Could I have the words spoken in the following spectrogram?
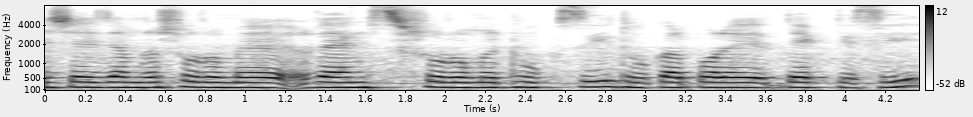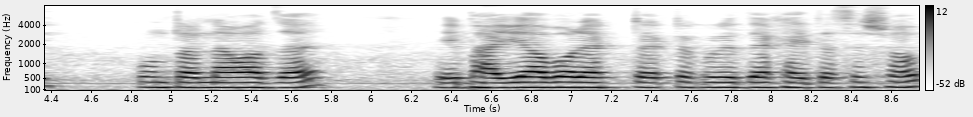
এসে যে আমরা শোরুমে, র্যাঙ্কস শোরুমে ঢুকছি, ঢুকার পরে দেখতেছি কোনটা নেওয়া যায়। এই ভাইয়া আবার একটা একটা করে দেখাইতেছে সব।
